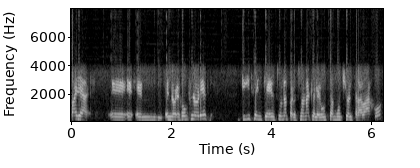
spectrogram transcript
vaya, eh, el, el Orejón Flores dicen que es una persona que le gusta mucho el trabajo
